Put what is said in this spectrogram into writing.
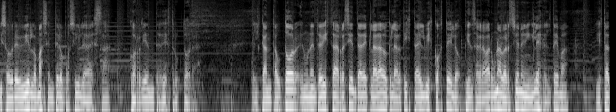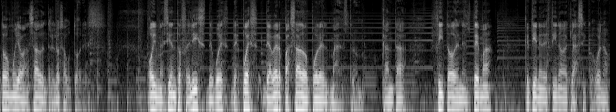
y sobrevivir lo más entero posible a esa corriente destructora. El cantautor en una entrevista reciente ha declarado que el artista Elvis Costello piensa grabar una versión en inglés del tema y está todo muy avanzado entre los autores. Hoy me siento feliz después, de haber pasado por el Maelstrom. Canta Fito en el tema que tiene destino de clásico. Bueno,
